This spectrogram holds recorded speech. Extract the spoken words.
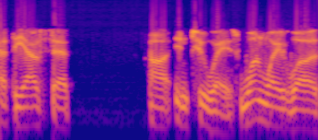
at the outset uh, in two ways. One way was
